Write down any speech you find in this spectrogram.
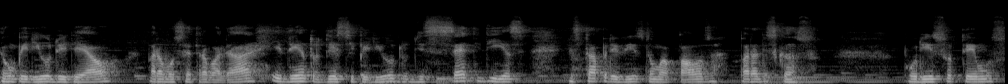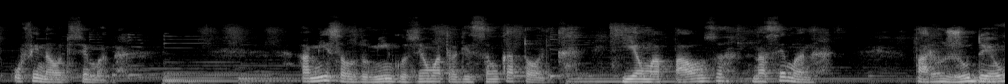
é um período ideal para você trabalhar e dentro deste período de sete dias está prevista uma pausa para descanso. Por isso temos o final de semana. A missa aos domingos é uma tradição católica e é uma pausa na semana. Para o judeu,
